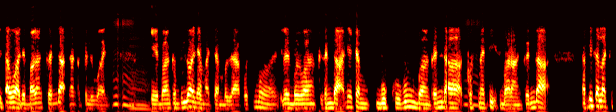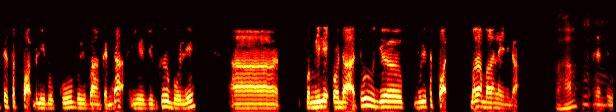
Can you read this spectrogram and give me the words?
kita tahu ada barang kehendak dan keperluan. Mm-mm. Hmm. Okay, barang keperluan yang macam berat apa semua. Bila barang kehendak ni macam buku pun barang kehendak, Mm-mm. kosmetik sebarang kehendak. Tapi kalau kita support beli buku, beli barang kehendak, ia juga boleh uh, pemilik produk tu dia boleh support barang-barang lain juga. Faham? Macam tu.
